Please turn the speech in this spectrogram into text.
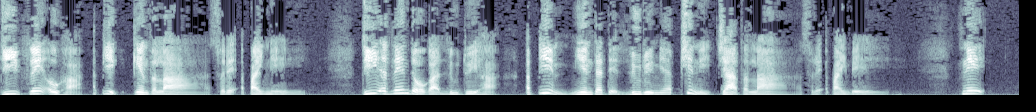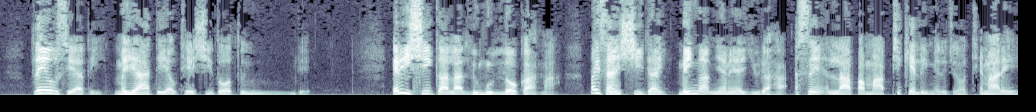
ဒီသင်းအုပ်ဟာအပြစ်ကင်းသလားဆိုတဲ့အပိုင်းနေဒီအသင်းတော်ကလူတွေဟာအပြစ်မြင်တတ်တဲ့လူတွေများဖြစ်နေကြသလားဆိုတဲ့အပိုင်းပဲနှစ်သင်းအုပ်ဆရာသည်မယားတယောက်တည်းရှိတော်သူတဲ့အဲ့ဒီရှိကာလလူမှုလောကမှာ ပိုက်ဆံရှိတိုင်းမိမများများယူတာဟာအစဉ်အလာပါမှာဖြစ်ခဲ့လိမ့်မယ်လို့ကျွန်တော်ထင်ပါတယ်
